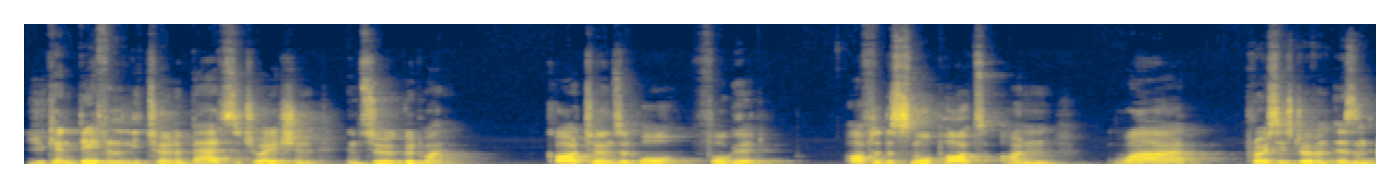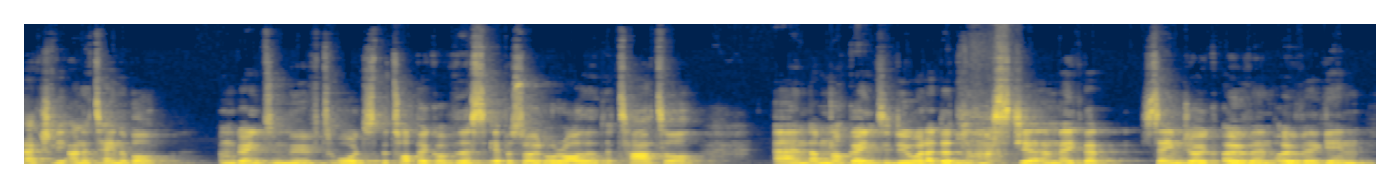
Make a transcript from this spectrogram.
you can definitely turn a bad situation into a good one. God turns it all for good. After the small part on why process driven isn't actually unattainable, I'm going to move towards the topic of this episode, or rather the title. And I'm not going to do what I did last year and make that same joke over and over again.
